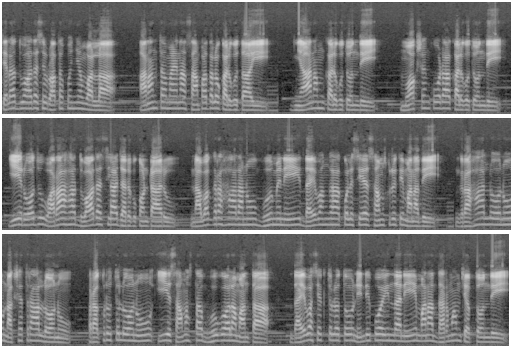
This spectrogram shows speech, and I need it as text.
తెల ద్వాదశి వ్రతపుణ్యం వల్ల అనంతమైన సంపదలు కలుగుతాయి జ్ఞానం కలుగుతుంది. మోక్షం కూడా కలుగుతుంది. ఈ రోజు వరాహ ద్వాదశిగా జరుపుకుంటారు. నవగ్రహాలను భూమిని దైవంగా కొలిసే సంస్కృతి మనది. గ్రహాల్లోనూ నక్షత్రాల్లోనూ ప్రకృతిలోనూ ఈ సమస్త భూగోళమంతా దైవశక్తులతో నిండిపోయిందని మన ధర్మం చెప్తోంది.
